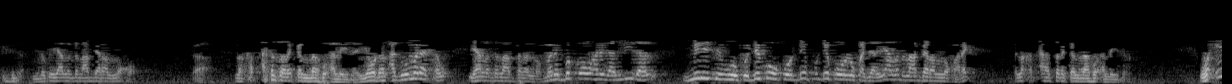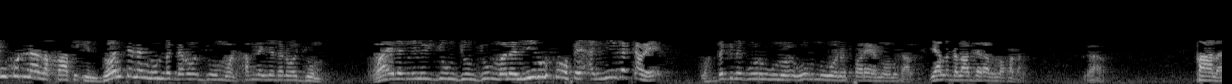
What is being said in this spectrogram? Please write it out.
gis nga ñu ne ko yàlla dalaa beral loxo waaw laqad aasaraka allahu alayna yow daal ak lu mën a xew yàlla dalaa beral loxo ma ne bëgg koo wax ne daal lii daal mérité woo ko defoo ko defoo ko lu ko jar yàlla dalaa beral loxo rek laqad aasaraka allahu alayna wa in kunna la xaatiin doonte nag nun nag danoo juum moon xam nañ ne danoo juum waaye nag li ñuy juum juum juum mën a nii nu suufee ak nii nga kawee wax dëgg nag waru woon waruñu woon a soree noonu daal yàlla dalaa beral loxo daal waaw qaala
